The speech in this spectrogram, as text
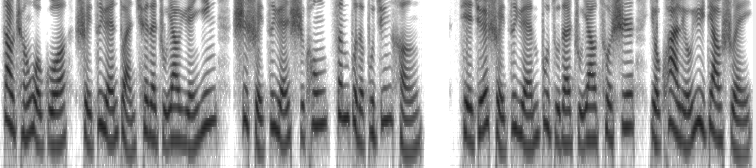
造成我国水资源短缺的主要原因是水资源时空分布的不均衡。解决水资源不足的主要措施有跨流域调水、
